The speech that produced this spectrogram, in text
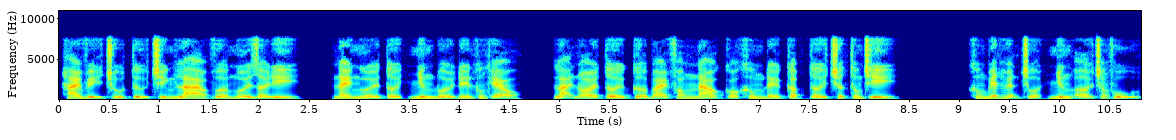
hai vị chủ tử chính là vừa mới rời đi, này người tới nhưng đuổi đến không khéo, lại nói tới cửa bái phòng nào có không đề cập tới trước thông chi. Không biết huyện chúa nhưng ở trong phủ.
